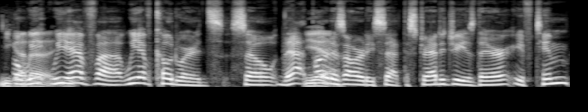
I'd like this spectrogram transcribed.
you Oh, got. we, we have uh, we have code words, so that part is already set. The strategy is there. If Tim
